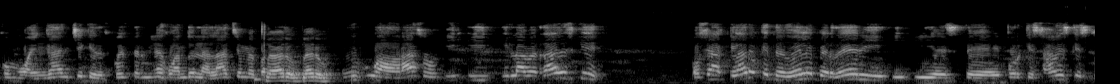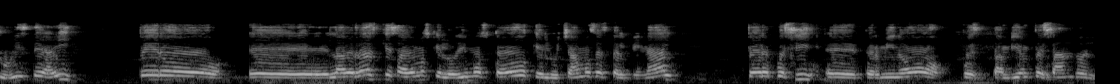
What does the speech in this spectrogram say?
como enganche que después termina jugando en la Lazio, me parece. Claro, claro. Un jugadorazo. Y, y, y, la verdad es que, o sea, claro que te duele perder y, y este, porque sabes que estuviste ahí, pero eh, la verdad es que sabemos que lo dimos todo, que luchamos hasta el final, pero pues sí, eh, terminó pues también pesando el,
